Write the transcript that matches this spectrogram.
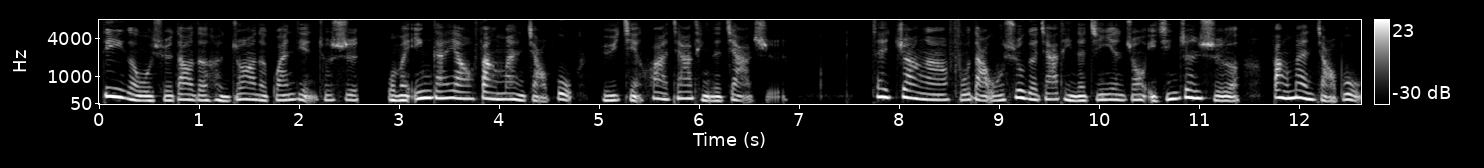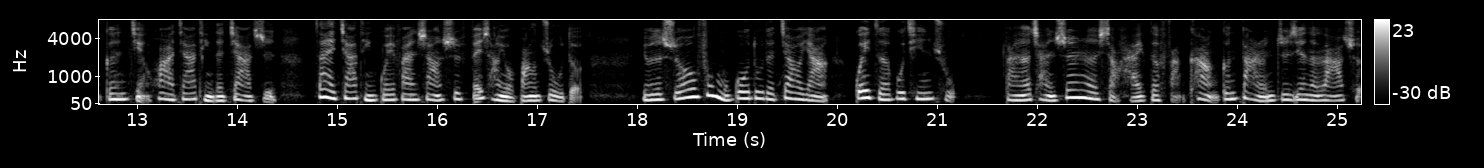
第一个我学到的很重要的观点就是，我们应该要放慢脚步与简化家庭的价值。在 John 啊辅导无数个家庭的经验中，已经证实了放慢脚步跟简化家庭的价值，在家庭规范上是非常有帮助的。有的时候，父母过度的教养，规则不清楚，反而产生了小孩的反抗跟大人之间的拉扯。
